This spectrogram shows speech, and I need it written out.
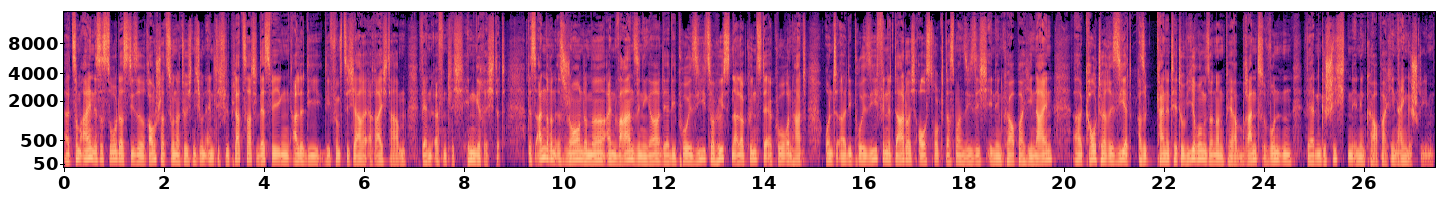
Äh, zum einen ist es so, dass diese Raumstation natürlich nicht unendlich viel Platz hat. Deswegen alle, die die 50 Jahre erreicht haben, werden öffentlich hingerichtet. Des anderen ist Jean de Meun ein Wahnsinniger, der die Poesie zur höchsten aller Künste erkoren hat und äh, die Poesie findet dadurch Ausdruck, dass man sie sich in den Körper hinein äh, kauterisiert. Also keine Tätowierung, sondern per Brandwunden werden Geschichten in den Körper hineingeschrieben.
